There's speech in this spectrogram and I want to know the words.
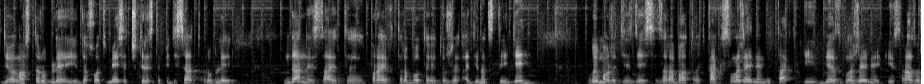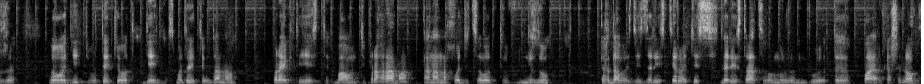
90 рублей и доход в месяц 450 рублей. Данный сайт, э, проект работает уже 11 день. Вы можете здесь зарабатывать как с вложениями, так и без вложений и сразу же выводить вот эти вот деньги. Смотрите, в данном проекте есть Bounty программа. Она находится вот внизу. Когда вы здесь зарегистрируетесь, для регистрации вам нужен будет э, Fire кошелек.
